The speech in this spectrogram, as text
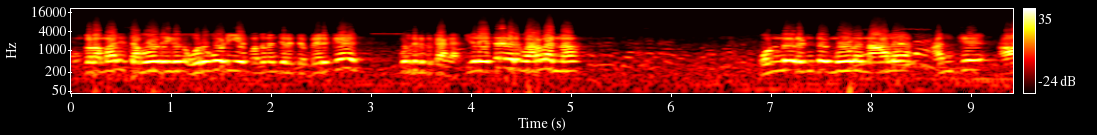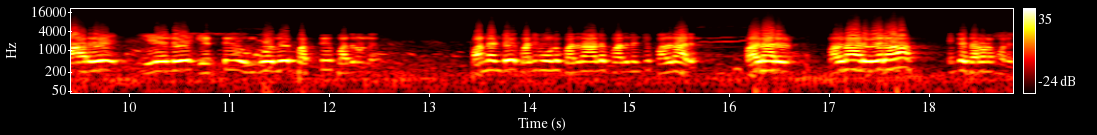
உங்களை மாதிரி சகோதரிகள் ஒரு கோடியே பதினஞ்சு லட்சம் பேருக்கு கொடுத்துக்கிட்டு இருக்காங்க இதுல எத்தனை பேருக்கு வரலன்னா ஒன்னு ரெண்டு மூணு நாலு அஞ்சு ஆறு ஏழு எட்டு ஒன்பது பத்து பதினொன்னு. பன்னெண்டு பதிமூணு பதினாலு பதினஞ்சு பதினாறு. பதினாறு பதினாறு பேரும் எங்க சரவணகுமார்.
